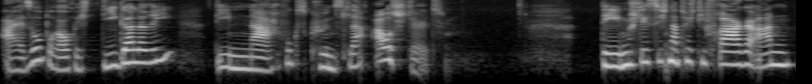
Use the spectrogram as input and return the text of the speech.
Also brauche ich die Galerie, die Nachwuchskünstler ausstellt. Dem schließt sich natürlich die Frage an,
